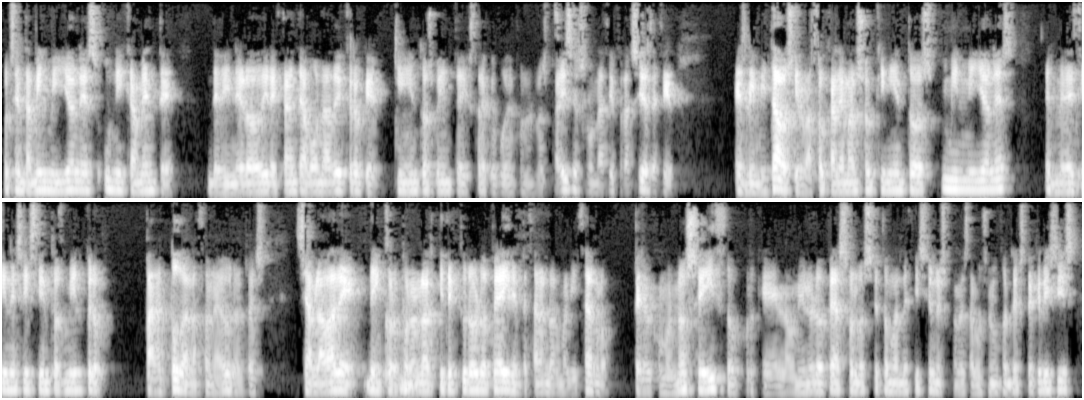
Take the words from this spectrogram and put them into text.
80.000 millones únicamente de dinero directamente abonado y creo que 520 extra que pueden poner los países, una cifra así, es decir, es limitado. Si el bazooka alemán son 500.000 millones, el MEDE tiene 600.000, pero para toda la zona euro. Entonces, se hablaba de, incorporar la arquitectura europea y de empezar a normalizarlo. Pero como no se hizo, porque en la Unión Europea solo se toman decisiones cuando estamos en un contexto de crisis,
